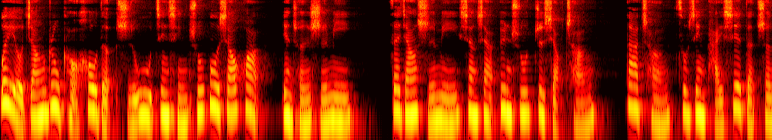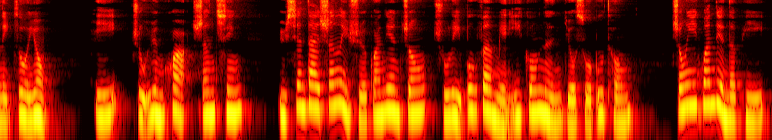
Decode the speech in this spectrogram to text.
胃有将入口后的食物进行初步消化，变成食糜，再将食糜向下运输至小肠、大肠，促进排泄等生理作用。脾主运化生清，与现代生理学观念中处理部分免疫功能有所不同。中医观点的脾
